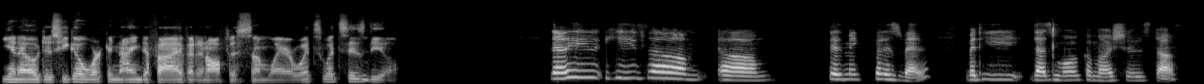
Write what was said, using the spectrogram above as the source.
you know, does he go work a nine to five at an office somewhere? What's what's his mm. deal? No, he he's um um filmmaker as well. But he does more commercial stuff.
